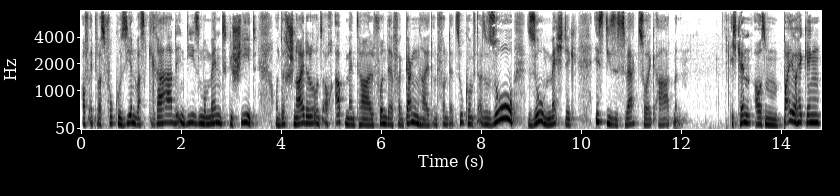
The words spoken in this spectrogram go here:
auf etwas fokussieren, was gerade in diesem Moment geschieht. Und das schneidet uns auch ab mental von der Vergangenheit und von der Zukunft. Also so, so mächtig ist dieses Werkzeug Atmen. Ich kenne aus dem Biohacking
